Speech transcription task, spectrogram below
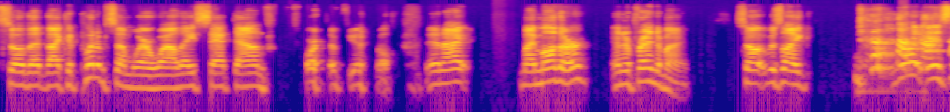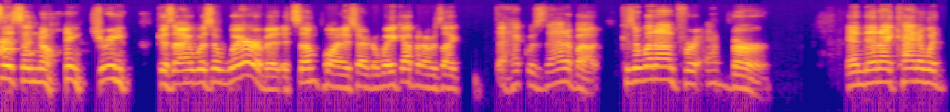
so that I could put them somewhere while they sat down for the funeral. And I, my mother and a friend of mine. So it was like, what is this annoying dream? Because I was aware of it at some point. I started to wake up and I was like, the heck was that about? because it went on forever. And then I kind of went,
